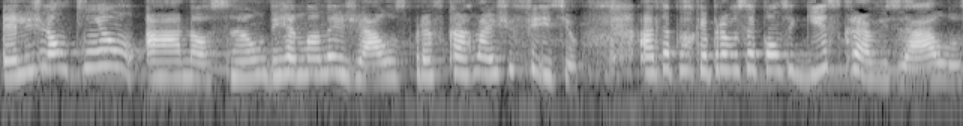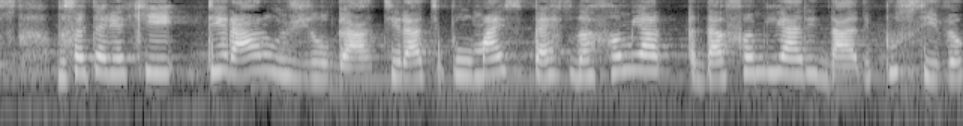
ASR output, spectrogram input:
Eles não tinham a noção de remanejá-los para ficar mais difícil. Até porque para você conseguir escravizá-los, você teria que tirá-los de lugar, tirar tipo o mais perto da, familiar, da familiaridade possível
